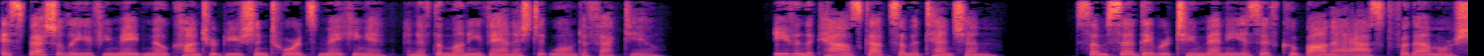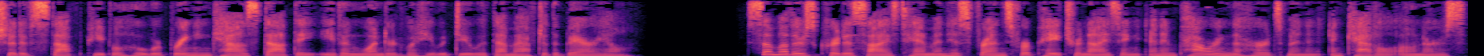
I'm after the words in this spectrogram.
Especially if you made no contribution towards making it, and if the money vanished, it won't affect you. Even the cows got some attention. Some said they were too many, as if Cubana asked for them or should have stopped people who were bringing cows. They even wondered what he would do with them after the burial. Some others criticized him and his friends for patronizing and empowering the herdsmen and cattle owners.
